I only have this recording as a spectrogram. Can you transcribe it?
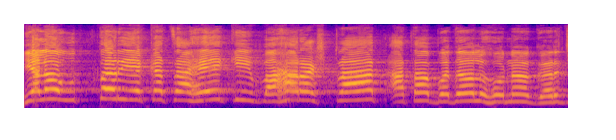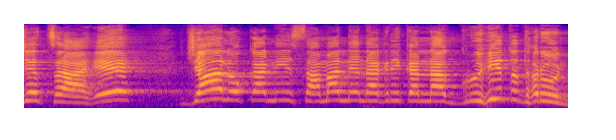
याला उत्तर एकच आहे की महाराष्ट्रात आता बदल होणं गरजेचं आहे. ज्या लोकांनी सामान्य नागरिकांना गृहीत धरून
